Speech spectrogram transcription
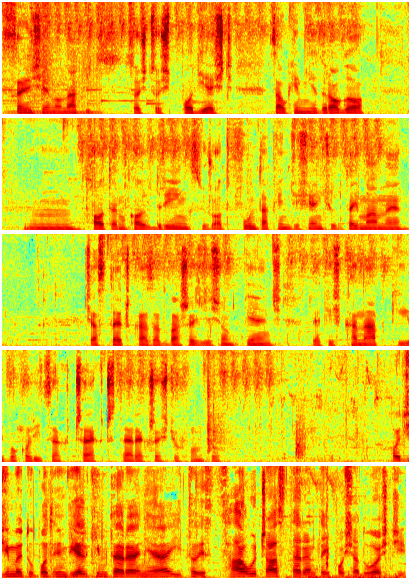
w sensie no napić coś, coś podjeść całkiem niedrogo. Mm, Potem cold drinks już od funta 50 tutaj mamy. Ciasteczka za 2,65. Tu Jakieś kanapki w okolicach 3, 4, 6 funtów. Chodzimy tu po tym wielkim terenie i to jest cały czas teren tej posiadłości.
